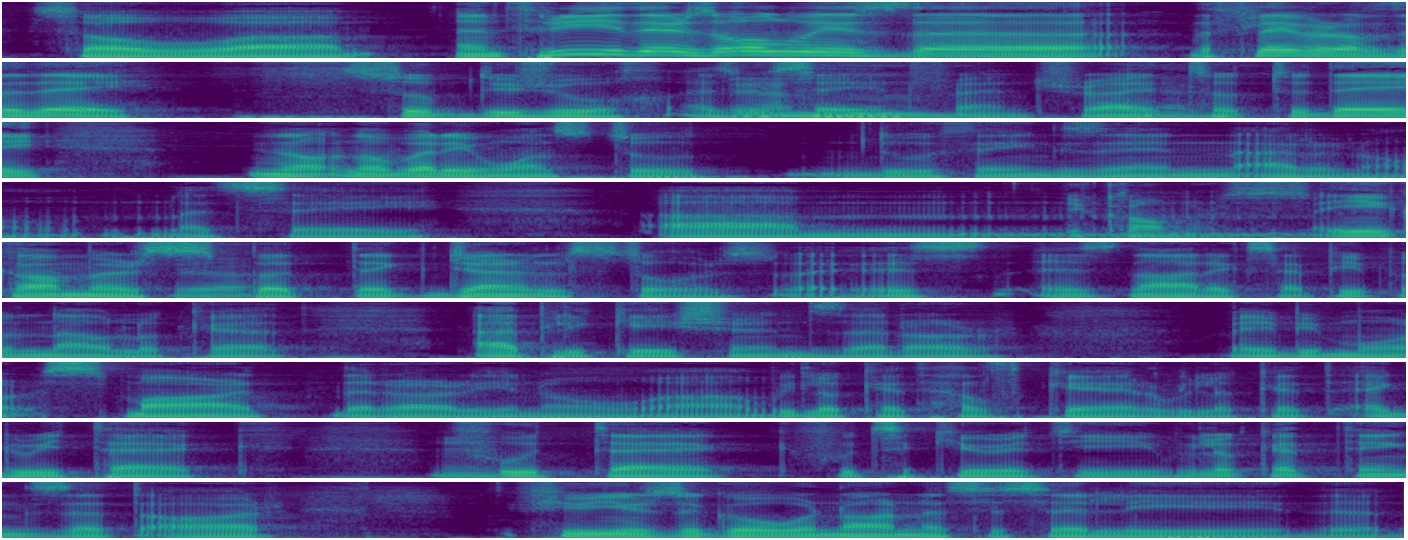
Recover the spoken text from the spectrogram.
So uh, and three, there's always the the flavor of the day, soup du jour, as yeah. we say in mm. French, right? Yeah. So today no nobody wants to do things in I don't know, let's say um, e-commerce, e-commerce, yeah. but like general stores. It's it's not accept. People now look at applications that are maybe more smart. That are you know uh, we look at healthcare, we look at agri tech, mm. food tech, food security. We look at things that are a few years ago were not necessarily the,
